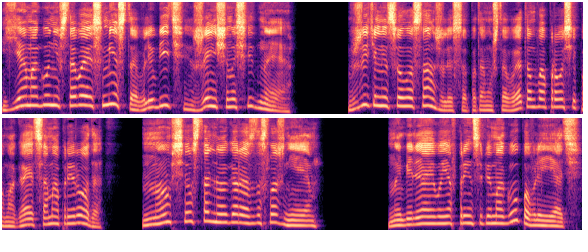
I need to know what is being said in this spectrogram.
Я могу, не вставая с места, влюбить женщину Сиднея, в жительницу Лос-Анджелеса, потому что в этом вопросе помогает сама природа, но все остальное гораздо сложнее. На Беляева я, в принципе, могу повлиять.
